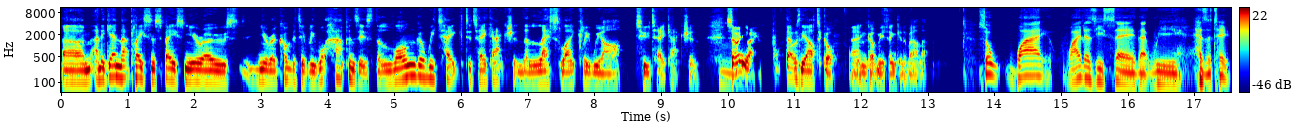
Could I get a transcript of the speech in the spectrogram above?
Um, and again, that place and space neuros, neurocognitively, what happens is the longer we take to take action, the less likely we are to take action. Mm. So anyway, that was the article and got me thinking about that. So why why does he say that we hesitate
